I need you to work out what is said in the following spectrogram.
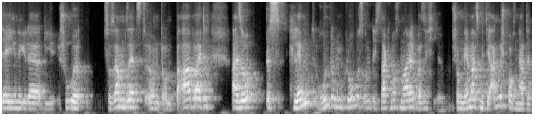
derjenige, der die Schuhe zusammensetzt und, und bearbeitet. Also es klemmt rund um den Globus und ich sage nochmal, was ich schon mehrmals mit dir angesprochen hatte,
